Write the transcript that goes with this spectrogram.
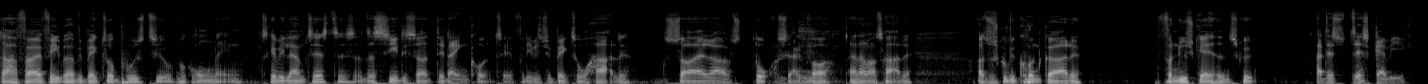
der har 40 i feber, og vi begge to er positive på coronaen. Skal vi lade ham testes? Og der siger de så, at det er der ingen grund til, fordi hvis vi begge to har det, så er der stor chance for, at han også har det. Og så skulle vi kun gøre det for nysgerrighedens skyld. Og det, det skal vi ikke.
